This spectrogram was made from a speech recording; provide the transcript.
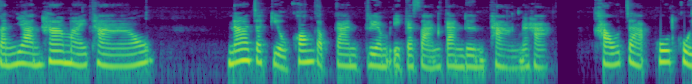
สัญญาณ5ไม้เท้าน่าจะเกี่ยวข้องกับการเตรียมเอกสารการเดินทางนะคะ เขาจะพูดคุย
